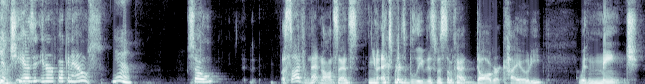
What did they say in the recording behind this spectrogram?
Yeah, she has it in her fucking house. yeah. So, aside from that nonsense, you know, experts believe this was some kind of dog or coyote with mange.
